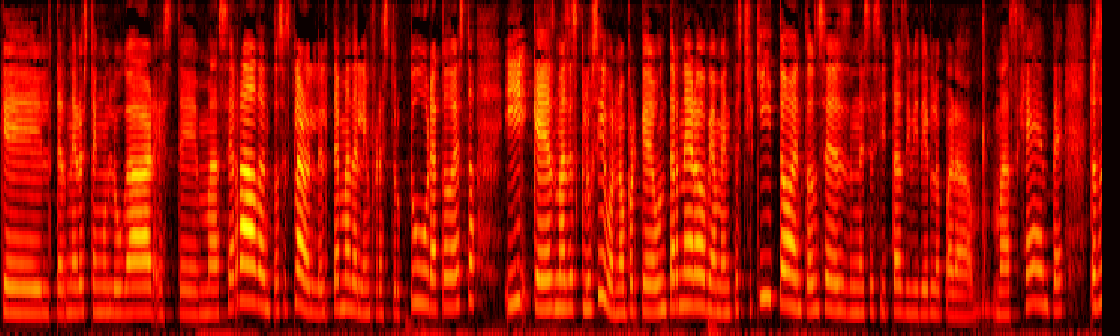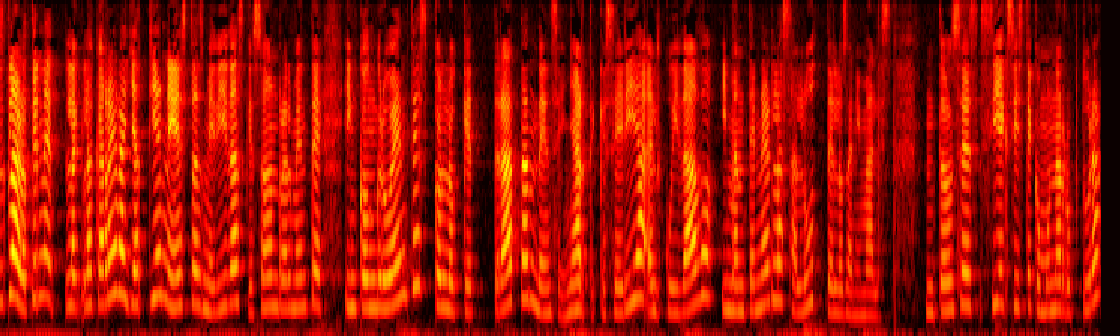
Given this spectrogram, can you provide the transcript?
que el ternero esté en un lugar este, más cerrado, entonces, claro, el, tema de la infraestructura, todo esto, y que es más exclusivo, ¿no? Porque un ternero obviamente es chiquito, entonces necesitas dividirlo para más gente, entonces, claro, tiene, la carrera ya tiene estas medidas que son realmente incongruentes con lo que tratan de enseñarte, que sería el cuidado y mantener la salud de los animales. Entonces, sí existe como una ruptura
